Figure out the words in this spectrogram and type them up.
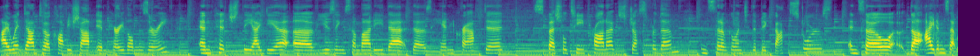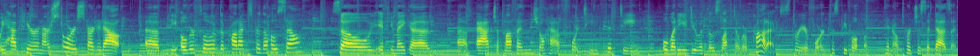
I went down to a coffee shop in Perryville, Missouri and pitched the idea of using somebody that does handcrafted specialty products just for them instead of going to the big box stores. And so the items that we have here in our stores started out um, the overflow of the products for the wholesale. So if you make a, a, batch of muffins, you'll have 14, 15. Well, what do you do with those leftover products? Three or four, because people, you know, purchase a dozen.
